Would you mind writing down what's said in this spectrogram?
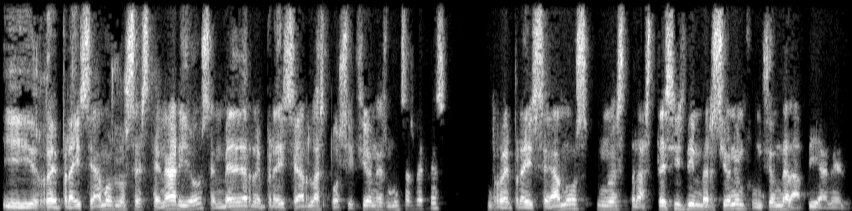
y repraiseamos los escenarios, en vez de repraisear las posiciones, muchas veces repraiseamos nuestras tesis de inversión en función de la PNL.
